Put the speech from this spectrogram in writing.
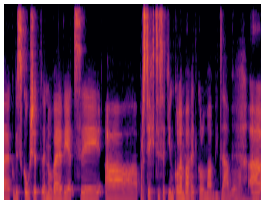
jakoby zkoušet nové věci a prostě chci se tím kolem bavit, kolem má být zábava. A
